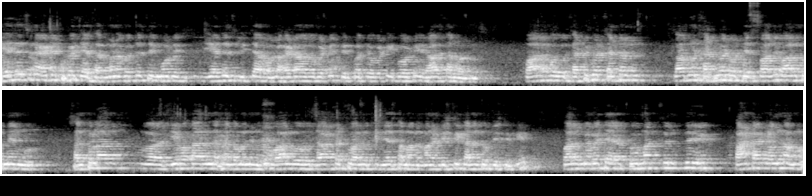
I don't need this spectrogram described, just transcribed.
ఏజెన్సీని ఐడెంటిఫై చేస్తారు? మనకు వచ్చేసి మూడు ఏజెన్సీలు ఇచ్చారు. వాళ్ళు హైదరాబాద్ ఒకటి తిరుపతి ఒకటి ఇంకొకటి రాజస్థాన్ వాళ్ళు వాళ్ళకు సర్టిఫికేట్ సెంట్రల్ గవర్నమెంట్ సర్టిఫికేట్ ఒకటి తీసుకోవాలి వాళ్ళకు మేము సంతుల ఆ, జీవకారుణ్య సంఘం అని వాళ్ళు డాక్టర్స్ వాళ్ళు వచ్చి చేస్తాం. మన మన డిస్టిక్ అనంతపురం డిస్టిక్కి వాళ్ళు మేమైతే టూ మంత్స్ నుంచి కాంటాక్ట్లో ఉన్నాము.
